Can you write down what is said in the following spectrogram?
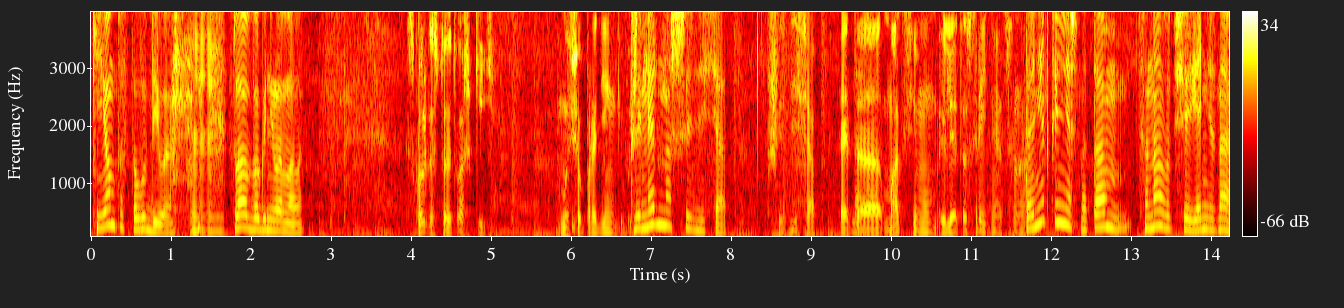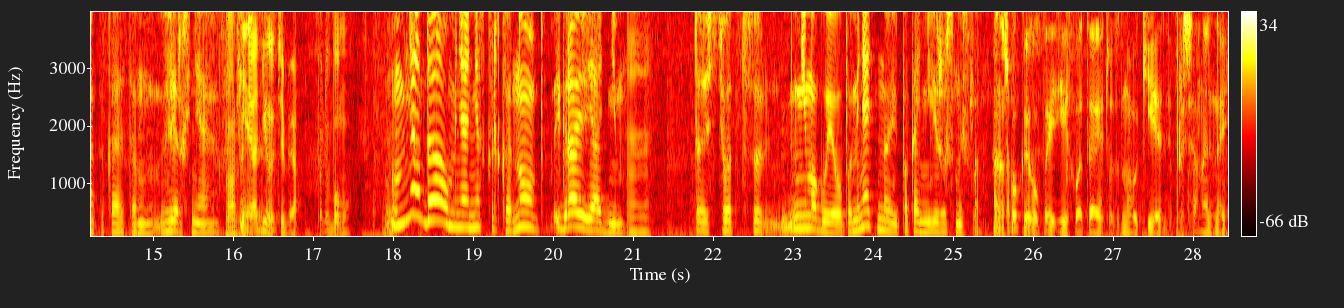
кием по столу била. Мгм. Слава богу, не ломала. Сколько стоит ваш кий? Мы все про деньги. будем. Примерно 60. 60? Это максимум или это средняя цена? Да нет, конечно, там цена вообще, я не знаю, какая там верхняя. Но он же не Нет. один у тебя, по-любому. У меня, да, у меня несколько, но играю я одним. Мгм. То есть вот э, не могу его поменять, но и пока не вижу смысла. А насколько его, по идее, хватает у одного кия для профессиональной?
